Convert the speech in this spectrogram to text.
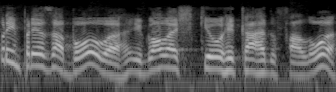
compra empresa boa, igual acho que o Ricardo falou,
